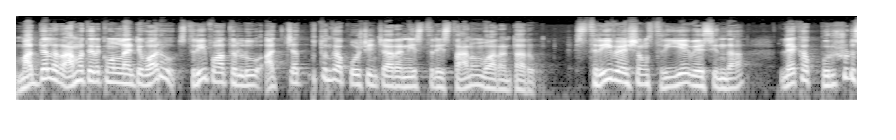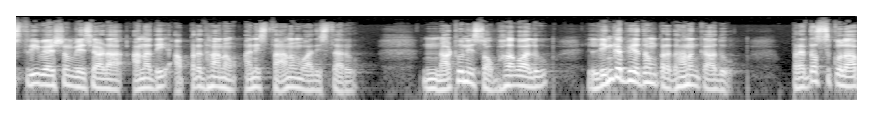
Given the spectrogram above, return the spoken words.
మద్దెల రామతిలకం లాంటి వారు స్త్రీ పాత్రలు అత్యద్భుతంగా పోషించారని స్త్రీ స్థానం వారంటారు. స్త్రీ వేషం స్త్రీయే వేసిందా? లేక పురుషుడు స్త్రీ వేషం వేశాడా అన్నది అప్రధానం అని స్థానం వాదిస్తారు. నటుని స్వభావాలు లింగభేదం ప్రధానం కాదు. ప్రదర్శకుల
